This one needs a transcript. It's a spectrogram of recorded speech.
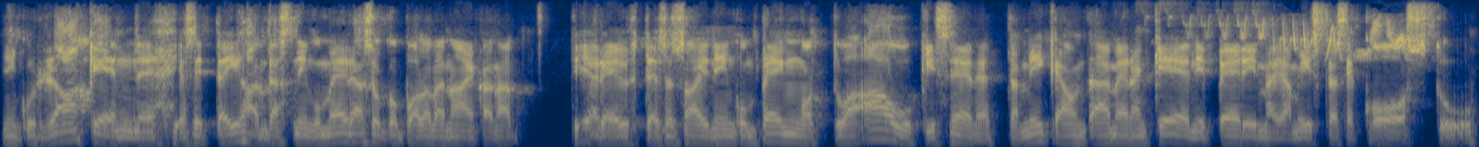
niin kuin rakenne, ja sitten ihan tässä niin kuin meidän sukupolven aikana tiedeyhteisö sai niin kuin pengottua auki sen, että mikä on tämä meidän geeniperimä ja mistä se koostuu.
